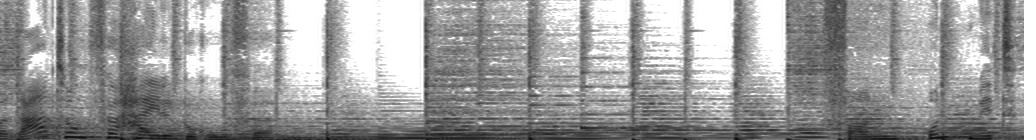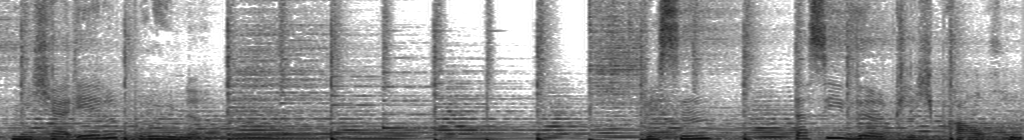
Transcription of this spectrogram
Beratung für Heilberufe. Von und mit Michael Brüne. Wissen, das Sie wirklich brauchen.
